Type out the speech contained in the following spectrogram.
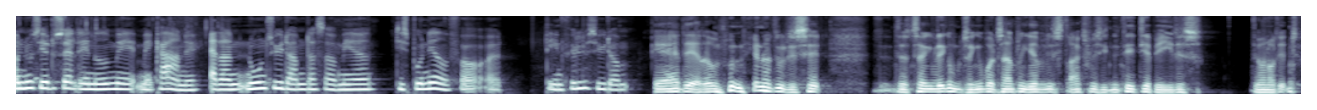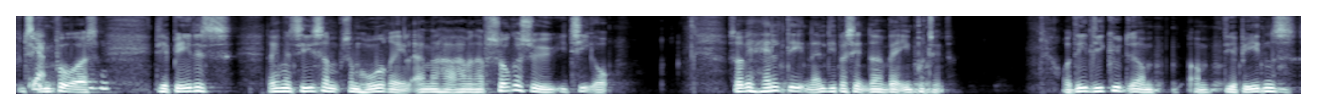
Og nu siger du selv, det er noget med, med karne. Er der nogle sygdomme, der så er mere disponeret for, at det er en følgesygdom? Ja, det er der. Nu nævner du det selv. Jeg ved ikke, om du tænker på det samme, jeg vil straks vil sige, det er diabetes. Det var nok det, du tænkte ja. på også. Mm-hmm. Diabetes, der kan man sige som, som hovedregel, at man har, har man haft sukkersyge i 10 år, så vil halvdelen af alle de patienter være impotent. Og det er ligegyldigt, om, om diabetes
